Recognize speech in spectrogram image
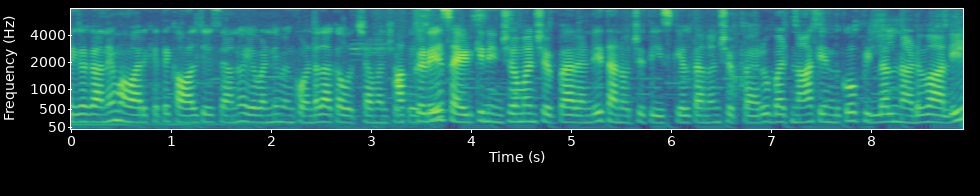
దిగగానే మా వారికి అయితే కాల్ చేశాను. ఏవండి మేము కొండ దాకా వచ్చామని చెప్పి అక్కడే సైడ్కి నించోమని చెప్పారండి. తను వచ్చి తీసుకెళ్తానని చెప్పారు. బట్ నాకెందుకో పిల్లలు నడవాలి.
